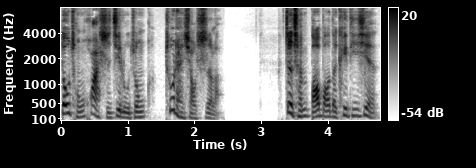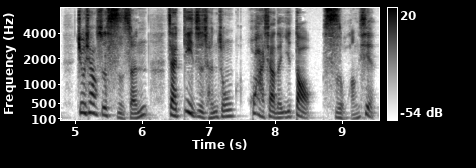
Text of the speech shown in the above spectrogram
都从化石记录中。突然消失了，这层薄薄的 KT 线就像是死神在地质层中画下的一道死亡线。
